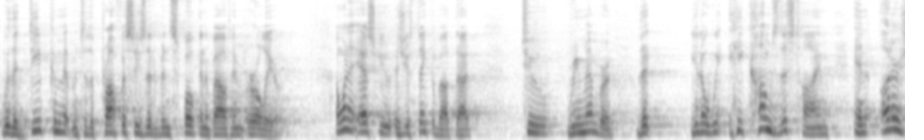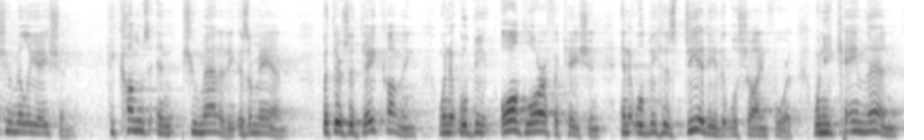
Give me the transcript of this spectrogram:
with a deep commitment to the prophecies that had been spoken about him earlier. I want to ask you, as you think about that, to remember that, you know, we, he comes this time in utter humiliation. He comes in humanity as a man. But there's a day coming when it will be all glorification and it will be his deity that will shine forth. When he came then,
